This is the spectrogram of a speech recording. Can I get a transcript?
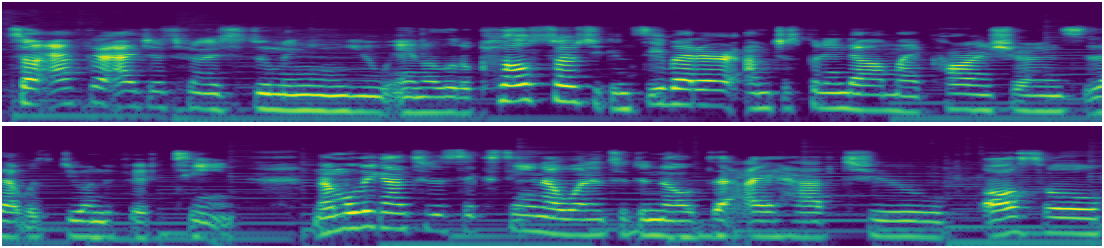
So after I just finished zooming you in a little closer so you can see better, I'm just putting down my car insurance that was due on the 15th. Now moving on to the 16th, I wanted to denote that I have to also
